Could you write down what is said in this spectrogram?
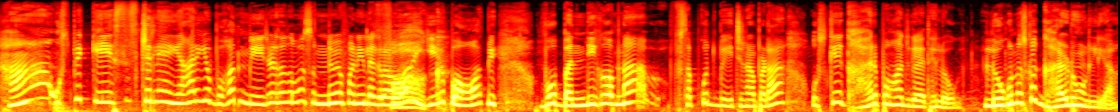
हाँ? उस पर केसेस चले हैं। यार ये बहुत मेजर था तुम्हें सुनने में फनी लग रहा होगा। ये बहुत भी वो बंदी को अपना सब कुछ बेचना पड़ा उसके घर पहुँच गए थे लोग। लोगों ने उसका घर ढूंढ लिया।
